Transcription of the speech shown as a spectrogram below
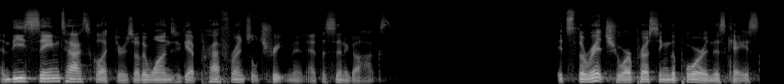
And these same tax collectors are the ones who get preferential treatment at the synagogues. It's the rich who are oppressing the poor in this case.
